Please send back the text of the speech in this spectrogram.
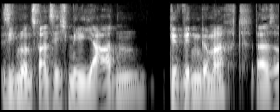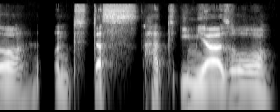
27 Milliarden Gewinn gemacht. Also, und das hat ihm ja so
